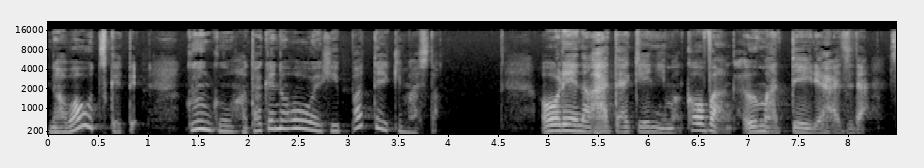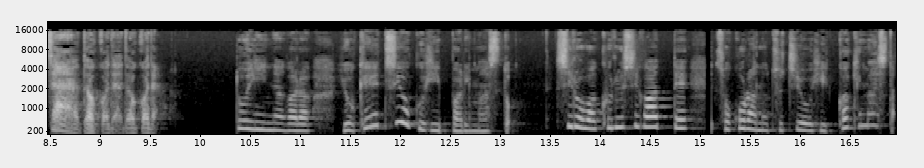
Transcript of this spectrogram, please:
縄をつけてぐんぐん畑の方へ引っ張っていきました。俺の畑にも小判が埋まっているはずだ。さあどこだどこだ？と言いながら余計強く引っ張りますと。白は苦しがってそこらの土を引っかきました。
